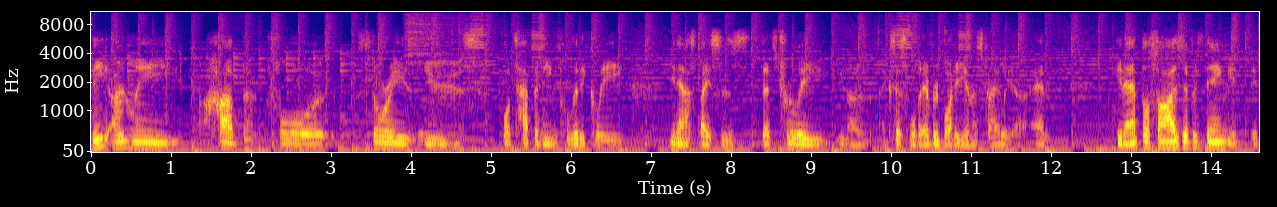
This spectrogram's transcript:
the only hub for stories, news, what's happening politically in our spaces that's truly, you know, accessible to everybody in Australia. And it amplifies everything, it, it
